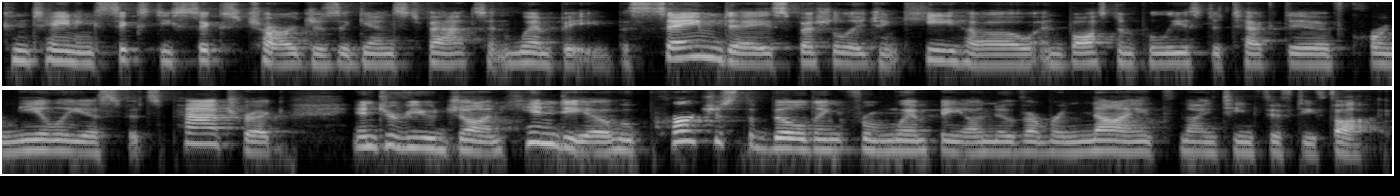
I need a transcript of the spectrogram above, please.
containing 66 charges against Fats and Wimpy. The same day, Special Agent Kehoe and Boston Police Detective Cornelius Fitzpatrick interviewed John Hindio, who purchased the building from Wimpy on November 9th, 1955.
